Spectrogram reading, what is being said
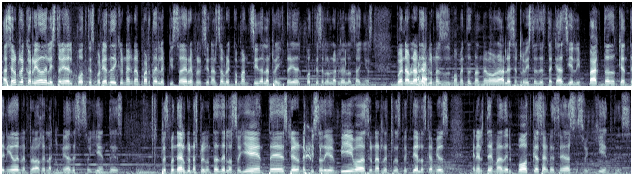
Hacer un recorrido de la historia del podcast. Podrían dedicar una gran parte del episodio a reflexionar sobre cómo han sido la trayectoria del podcast a lo largo de los años. Pueden hablar de algunos sus momentos más memorables, entrevistas destacadas y el impacto que han tenido en el trabajo de la comunidad de sus oyentes. Responder algunas preguntas de los oyentes, crear un episodio en vivo, hacer una retrospectiva de los cambios en el tema del podcast, agradecer a sus oyentes.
